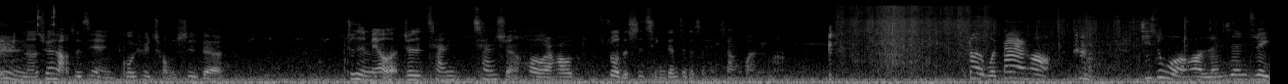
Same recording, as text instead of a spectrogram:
域呢？虽然老师之前过去从事的，就是没有，就是参参选后，然后做的事情跟这个是很相关的吗？对我大概哈，其实我哈人生最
